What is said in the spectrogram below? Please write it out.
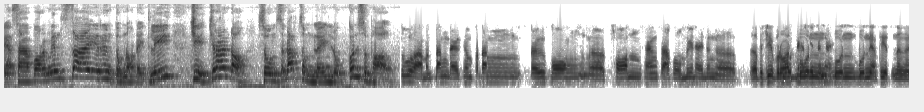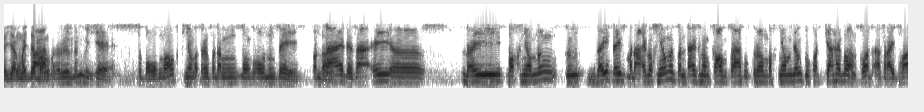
អ្នកសារព័ត៌មានផ្សាយរឿងទំនាស់ដីធ្លី ជាច្រើនដងសូមស្ដាប់សម្លេងលោកគុណសុផលទោះអាមិនដឹងដែលខ្ញុំប្តឹងទៅបងថនខាងសារព័ត៌មានហើយនឹងប្រជាពលរដ្ឋ4 4 4អ្នកទៀតនឹងយ៉ាងម៉េចដែរបងរឿងហ្នឹងវាចេះ ដំបូងមកខ្ញុំអត់ត្រូវប្តឹងបងប្អូននឹងទេប៉ុន្តែដោយសារអីអឺ ដីរបស់ខ្ញុំហ្នឹងគឺដីដីម្ដាយរបស់ខ្ញុំប៉ុន្តែក្នុងកោមការគ្រប់គ្រងរបស់ខ្ញុំអញ្ចឹងគឺគាត់ចាស់ហើយបងគាត់អាស្រ័យផល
